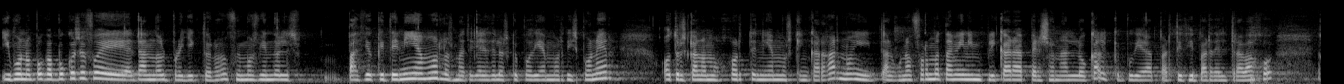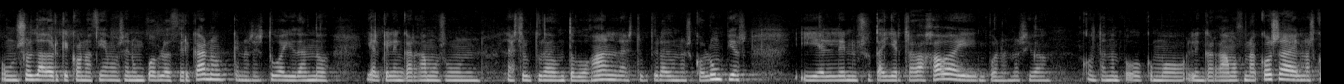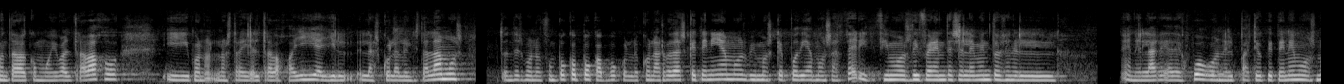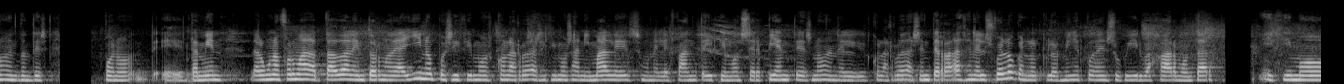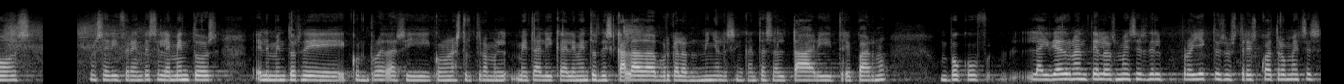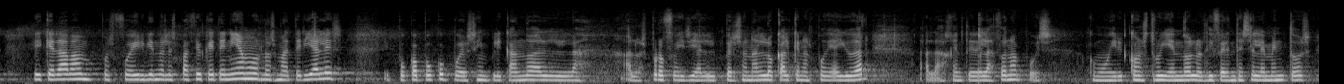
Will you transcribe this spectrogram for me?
Y bueno, poco a poco se fue dando el proyecto, ¿no? Fuimos viendo el espacio que teníamos, los materiales de los que podíamos disponer, otros que a lo mejor teníamos que encargar, ¿no? Y de alguna forma también implicar a personal local que pudiera participar del trabajo. Un soldador que conocíamos en un pueblo cercano, que nos estuvo ayudando y al que le encargamos la estructura de un tobogán, la estructura de unos columpios, y él en su taller trabajaba y bueno, nos iba contando un poco cómo le encargábamos una cosa, él nos contaba cómo iba el trabajo y bueno, nos traía el trabajo allí, allí en la escuela lo instalamos. Entonces, bueno, fue un poco poco a poco, con las ruedas que teníamos, vimos qué podíamos hacer, hicimos diferentes elementos en el, en el área de juego, en el patio que tenemos, ¿no? Entonces, bueno, eh, también de alguna forma adaptado al entorno de allí, ¿no? Pues hicimos con las ruedas, hicimos animales, un elefante, hicimos serpientes, ¿no? El, con las ruedas enterradas en el suelo, con los que los niños pueden subir, bajar, montar. Hicimos no sé, diferentes elementos, elementos de, con ruedas y con una estructura metálica, elementos de escalada, porque a los niños les encanta saltar y trepar, ¿no? Un poco la idea durante los meses del proyecto, esos tres, cuatro meses que quedaban, pues fue ir viendo el espacio que teníamos, los materiales y poco a poco pues implicando al, a los profes y al personal local que nos podía ayudar, a la gente de la zona, pues como ir construyendo los diferentes elementos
